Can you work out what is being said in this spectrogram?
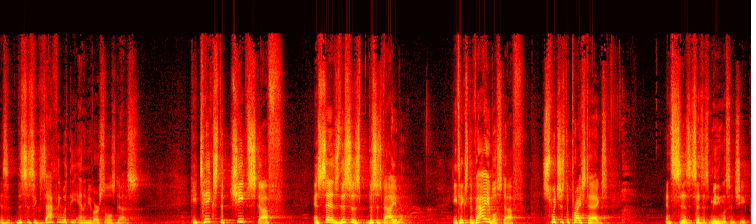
is this is exactly what the enemy of our souls does. He takes the cheap stuff and says, This is, this is valuable. He takes the valuable stuff, switches the price tags, and says, says it's meaningless and cheap.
